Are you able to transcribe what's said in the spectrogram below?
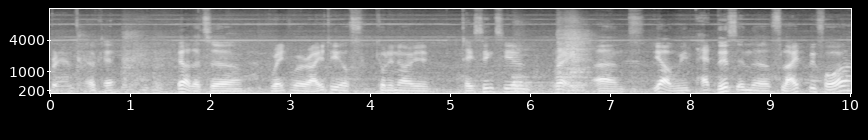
brands. Okay. Yeah, that's a great variety of culinary tastings here. Right. And yeah, we had this in the flight before.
